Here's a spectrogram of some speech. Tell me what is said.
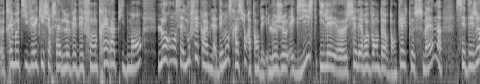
euh, très motivés, qui cherchent à lever des fonds très rapidement. Laurence, elle nous fait quand même la démonstration. Attendez, le jeu existe, il est euh, chez les revendeurs dans quelques semaines. C'est déjà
